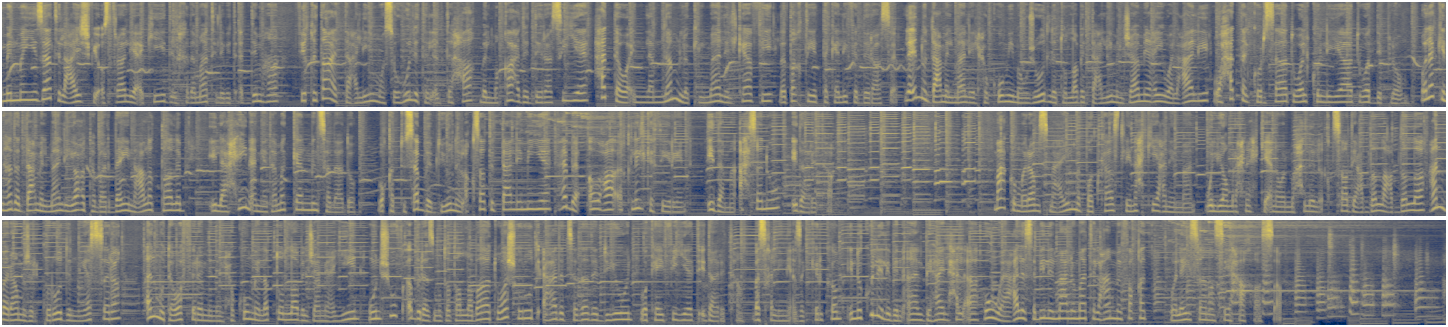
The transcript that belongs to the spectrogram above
من ميزات العيش في أستراليا أكيد الخدمات اللي بتقدمها في قطاع التعليم وسهولة الالتحاق بالمقاعد الدراسية حتى وإن لم نملك المال الكافي لتغطية تكاليف الدراسة لأنه الدعم المالي الحكومي موجود لطلاب التعليم الجامعي والعالي وحتى الكورسات والكليات والدبلوم ولكن هذا الدعم المالي يعتبر دين على الطالب إلى حين أن يتمكن من سداده وقد تسبب ديون الأقساط التعليمية عبء أو عائق للكثيرين. إذا ما أحسنوا إدارتها. معكم مرام إسماعيل من بودكاست لنحكي عن المال واليوم رح نحكي أنا والمحلل الاقتصادي عبد الله عبد الله عن برامج القروض الميسرة المتوفرة من الحكومة للطلاب الجامعيين ونشوف أبرز متطلبات وشروط إعادة سداد الديون وكيفية إدارتها. بس خليني أذكركم إنه كل اللي بنقال بهاي الحلقة هو على سبيل المعلومات العامة فقط وليس نصيحة خاصة.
